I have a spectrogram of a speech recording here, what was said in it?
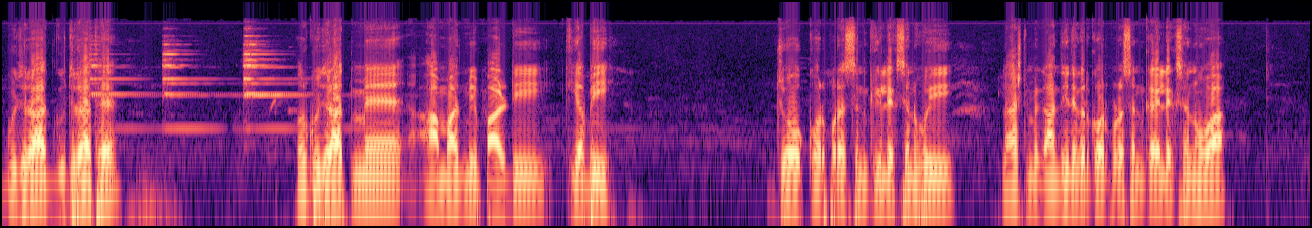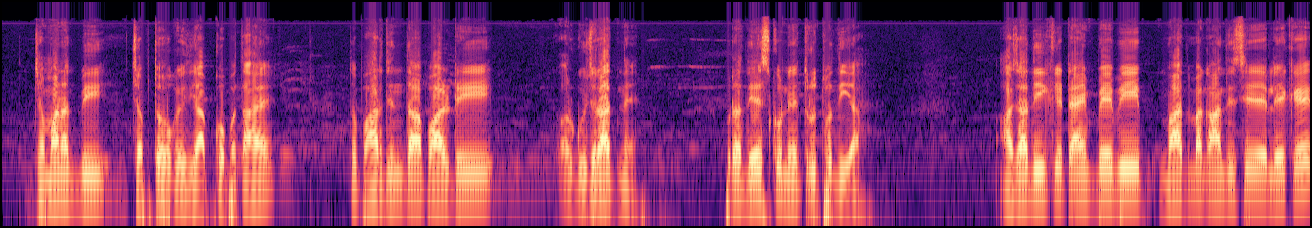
गुजरात गुजरात है। और गुजरात में आम आदमी पार्टी की अभी जो कॉरपोरेशन की इलेक्शन हुई, लास्ट में गांधीनगर कॉरपोरेशन का इलेक्शन हुआ, जमानत भी जब्त हो गई थी, आपको पता है। तो भारतीय जनता पार्टी और गुजरात ने पूरा देश को नेतृत्व दिया। आज़ादी के टाइम पे भी महात्मा गांधी से लेके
